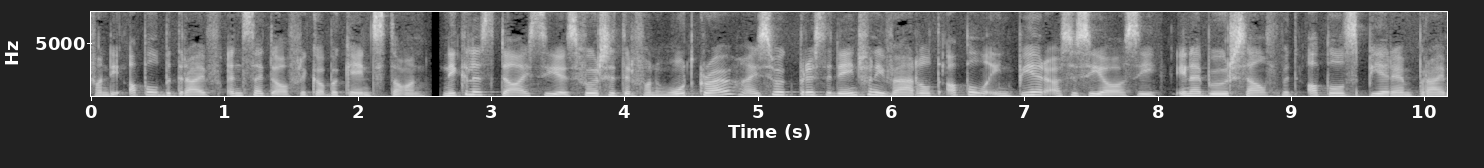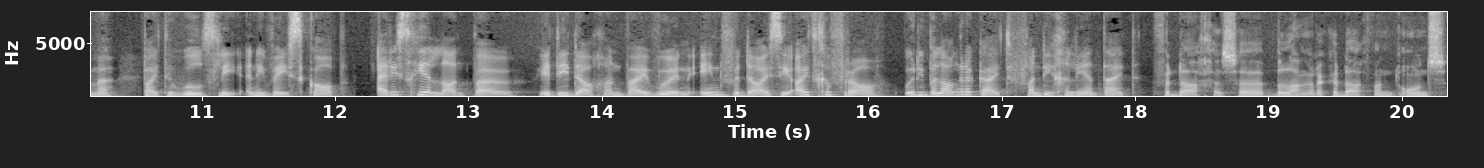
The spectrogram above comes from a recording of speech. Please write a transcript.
van die appelbedryf in Suid-Afrika bekend staan. Nicholas Dicey is voorsitter van Hotgrow. Hy is ook president van die Wêreld Appel en Peer Assosiasie en hy boer self met appels, pere en pruime by te Woolsley in die Wes-Kaap. RSG Landbou het die dag aan bywoon en vir Dicey uitgevra oor die belangrikheid van die geleentheid. Vandag is 'n belangrike dag want ons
